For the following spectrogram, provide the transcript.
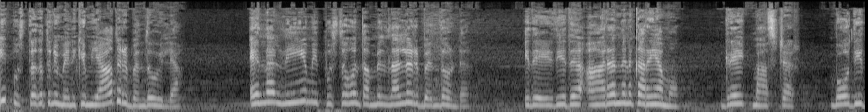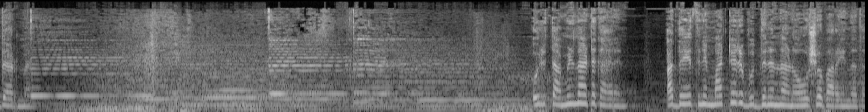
ഈ പുസ്തകത്തിനും എനിക്കും യാതൊരു ബന്ധവുമില്ല എന്നാൽ നീയും ഈ പുസ്തകവും തമ്മിൽ നല്ലൊരു ബന്ധമുണ്ട്. ഇത് എഴുതിയത് ആരാ നിനക്കറിയാമോ? ഗ്രേറ്റ് മാസ്റ്റർ ബോധിധർമ്മൻ ഒരു തമിഴ്നാട്ടുകാരൻ. അദ്ദേഹത്തിന് മറ്റൊരു ബുദ്ധനെന്നാണ് ഓഷോ പറയുന്നത്.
